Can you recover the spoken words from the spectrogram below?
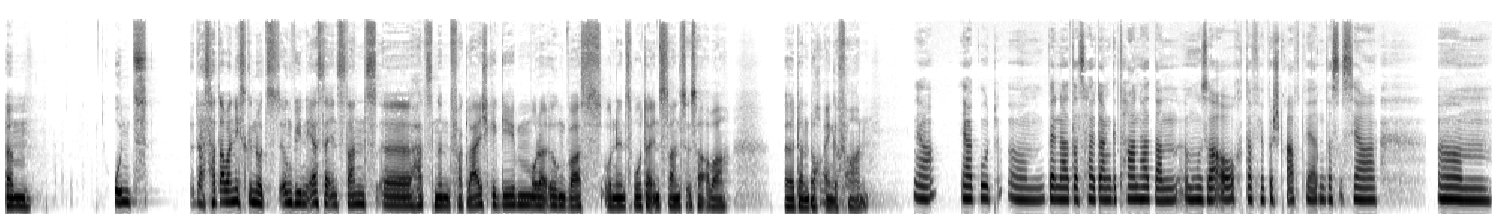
Ähm, und das hat aber nichts genutzt. Irgendwie in erster Instanz äh, hat es einen Vergleich gegeben oder irgendwas und in zweiter Instanz ist er aber äh, dann doch eingefahren. Ja, ja gut. Ähm, wenn er das halt dann getan hat, dann muss er auch dafür bestraft werden. Das ist ja ähm,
